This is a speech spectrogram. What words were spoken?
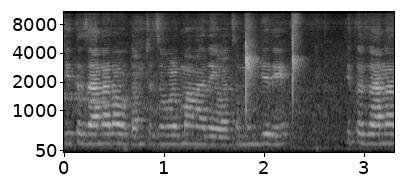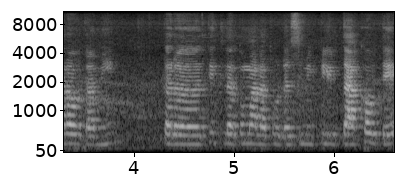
जिथं जाणार आहोत आमच्या जवळ महादेवाचं मंदिर आहे. तिथं जाणार आहोत आम्ही. तर तिथलं तुम्हाला थोडंसं मी क्लिप दाखवते.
